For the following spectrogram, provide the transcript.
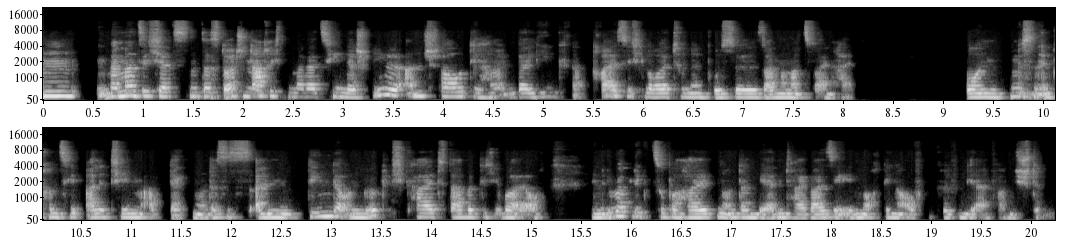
Hm, wenn man sich jetzt das deutsche Nachrichtenmagazin Der Spiegel anschaut, die haben in Berlin knapp 30 Leute und in Brüssel, sagen wir mal, zweieinhalb. Und müssen im Prinzip alle Themen abdecken. Und das ist ein Ding der Unmöglichkeit, da wirklich überall auch den Überblick zu behalten. Und dann werden teilweise eben auch Dinge aufgegriffen, die einfach nicht stimmen.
